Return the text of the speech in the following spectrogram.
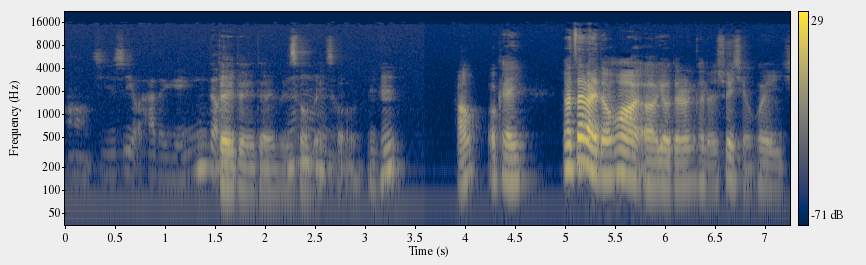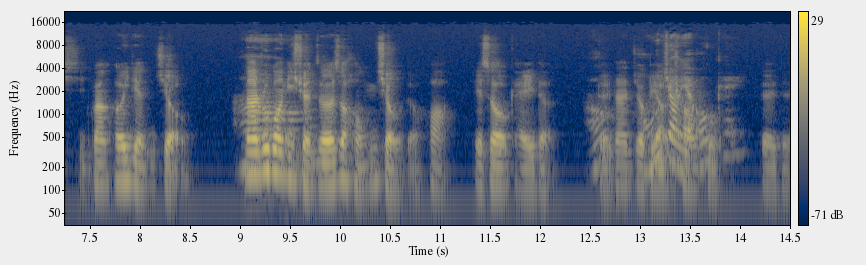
哦，其实是有它的原因的。对对对，没错嗯没错，嗯哼，好，OK。那再来的话，呃，有的人可能睡前会习惯喝一点酒，哦，那如果你选择的是红酒的话，也是 OK 的。哦对但就不要红酒也超过 OK。对对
